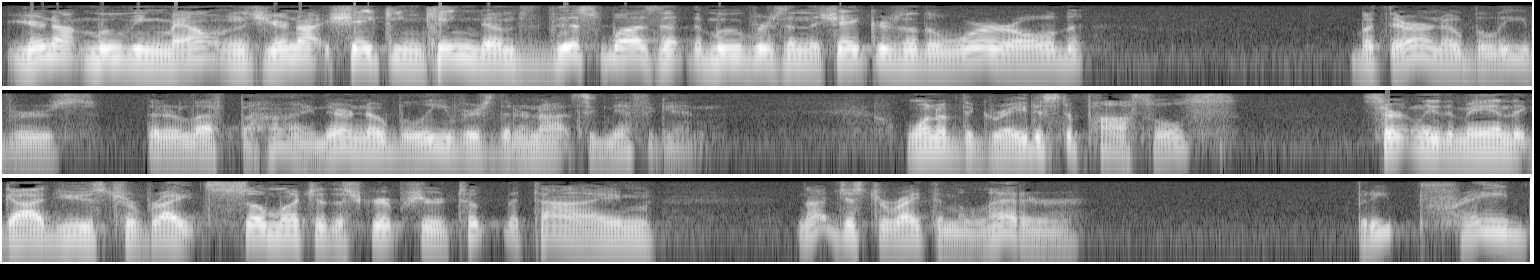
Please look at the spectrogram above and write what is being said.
You're not moving mountains. You're not shaking kingdoms. This wasn't the movers and the shakers of the world. But there are no believers that are left behind. There are no believers that are not significant. One of the greatest apostles, certainly the man that God used to write so much of the scripture, took the time not just to write them a letter, but he prayed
